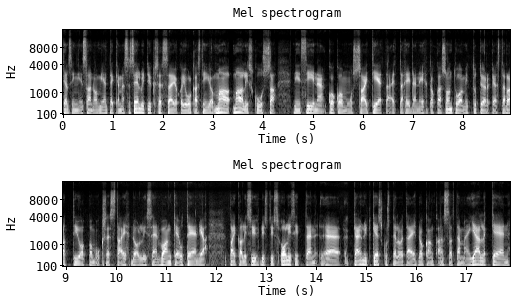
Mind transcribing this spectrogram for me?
Helsingin Sanomien tekemässä selvityksessä, joka julkaistiin jo ma- maaliskuussa, niin siinä kokoomus sai tietää, että heidän ehdokas on tuomittu törkeästä rattijuoppamuksesta ehdolliseen vankeuteen. Ja paikallisyhdistys oli sitten äh, käynyt keskusteluita ehdokan kanssa tämän jälkeen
